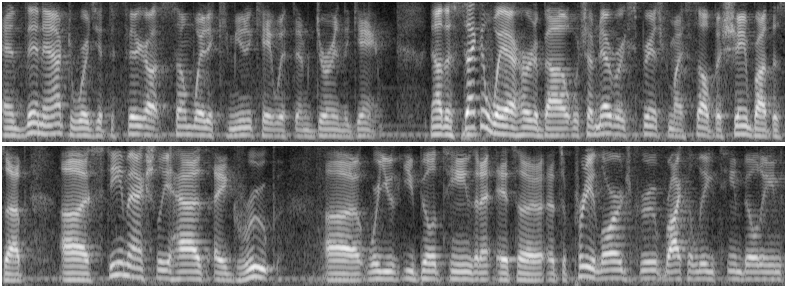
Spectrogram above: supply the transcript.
and then afterwards you have to figure out some way to communicate with them during the game. Now, the second way I heard about, which I've never experienced for myself, but Shane brought this up, uh, Steam actually has a group uh, where you, you build teams, and it's a it's a pretty large group, Rocket League team building,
